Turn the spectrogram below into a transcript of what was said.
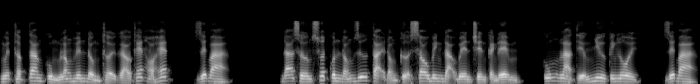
nguyệt thập tam cùng long huyên đồng thời gào thét hò hét z ba! Đã sớm xuất quân đóng giữ tại đóng cửa sau binh đạo bên trên cảnh đêm, cũng là tiếng như kinh lôi z ba!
